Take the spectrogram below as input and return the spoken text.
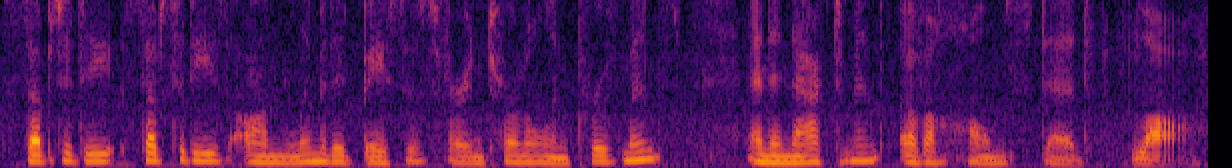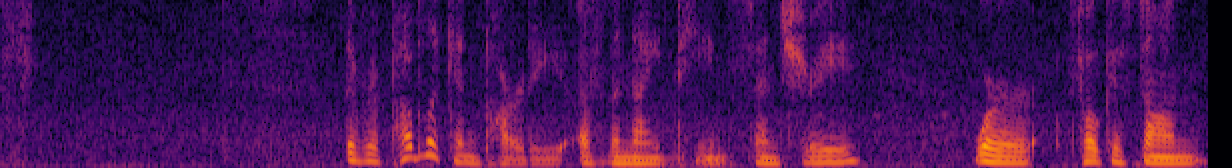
subsidy, subsidies on limited basis for internal improvements, and enactment of a homestead law. The Republican Party of the 19th century were focused on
